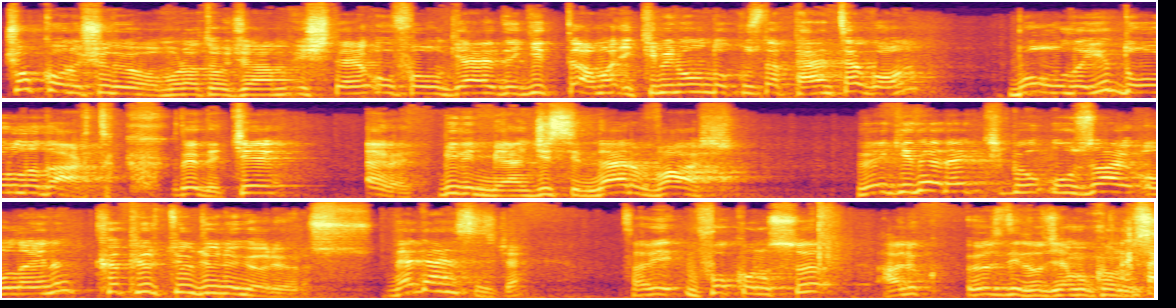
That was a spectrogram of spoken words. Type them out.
çok konuşuluyor Murat Hocam. İşte UFO geldi gitti ama 2019'da Pentagon bu olayı doğruladı artık. Dedi ki evet bilinmeyen cisimler var. Ve giderek bu uzay olayının köpürtüldüğünü görüyoruz. Neden sizce? Tabii UFO konusu Haluk Özdil hocamın konusu.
